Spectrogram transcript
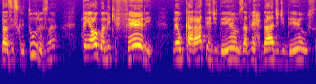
das escrituras, né? tem algo ali que fere né, o caráter de Deus, a verdade de Deus.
